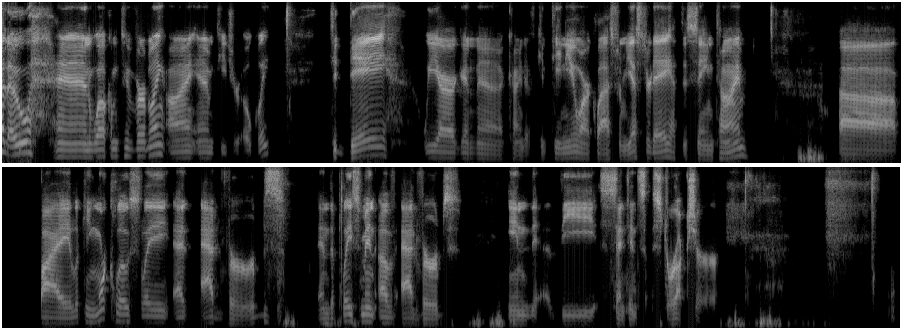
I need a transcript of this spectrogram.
Hello and welcome to Verbling. I am teacher Oakley. Today we are going to kind of continue our class from yesterday at the same time uh, by looking more closely at adverbs and the placement of adverbs in the sentence structure.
